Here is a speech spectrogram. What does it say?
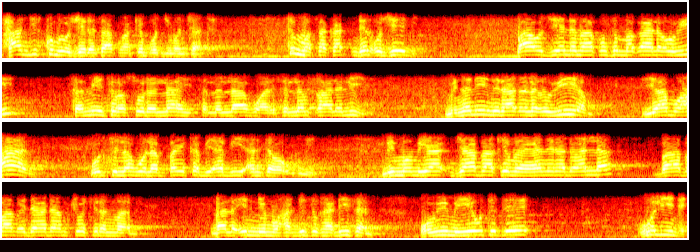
حاجتكم وجدتاكم هكذا بوجي من شات ثم سكت دين أجيبي باو جينا ماكو ثم قال أوي سميت رسول الله صلى الله عليه وسلم قال لي منني نراد الأويم يا معاذ. قلت له لبيك بأبي أنت وأمي. بمم جابا كما ينرد ألا؟ بابا مدادا مشوترا مامي قال إني محدثك حديثا. وميم يوتتي وليني.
